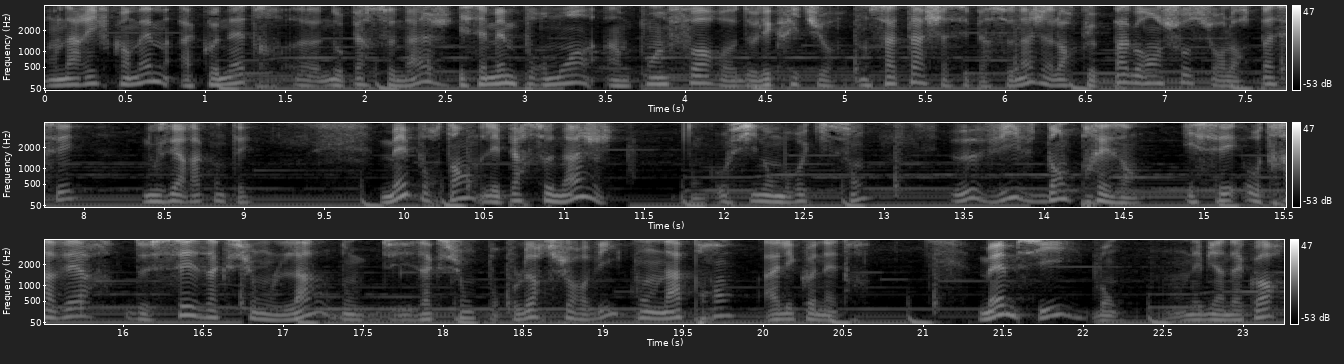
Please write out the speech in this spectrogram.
on arrive quand même à connaître euh, nos personnages, et c'est même pour moi un point fort de l'écriture. On s'attache à ces personnages alors que pas grand-chose sur leur passé nous est raconté. Mais pourtant, les personnages, donc aussi nombreux qu'ils sont, eux vivent dans le présent. Et c'est au travers de ces actions-là, donc des actions pour leur survie, qu'on apprend à les connaître. Même si, bon, on est bien d'accord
